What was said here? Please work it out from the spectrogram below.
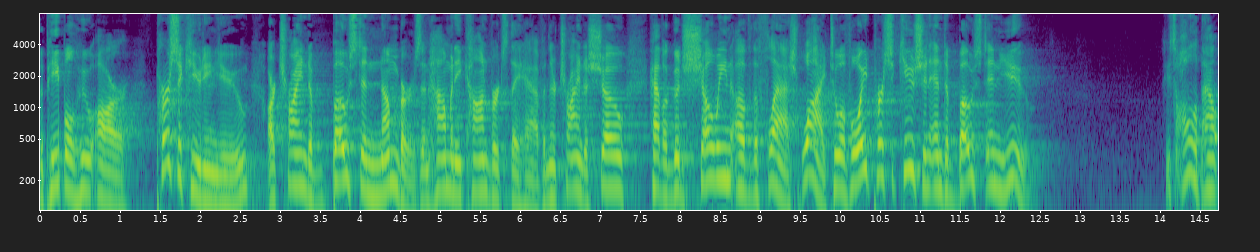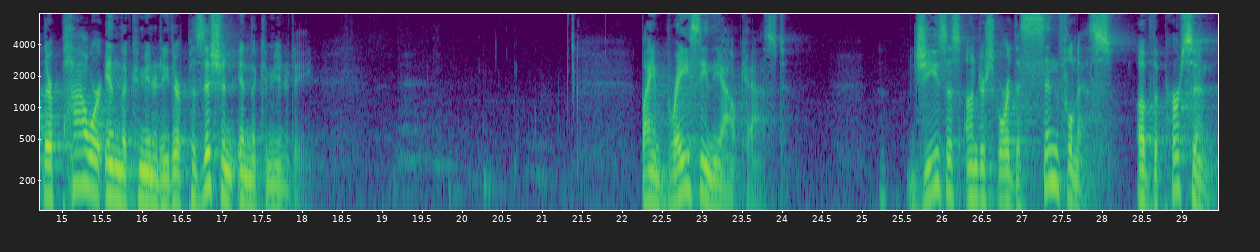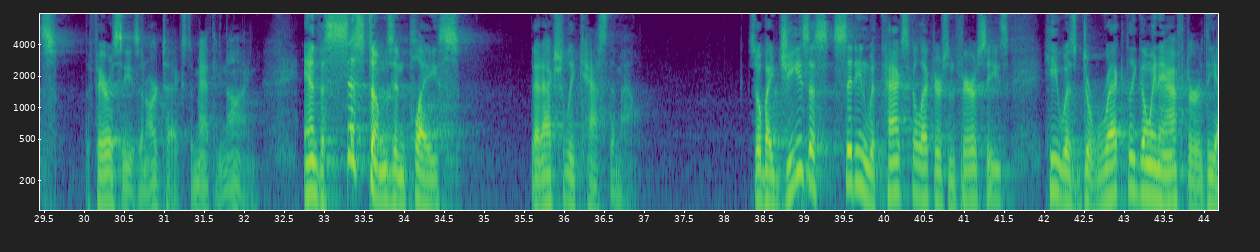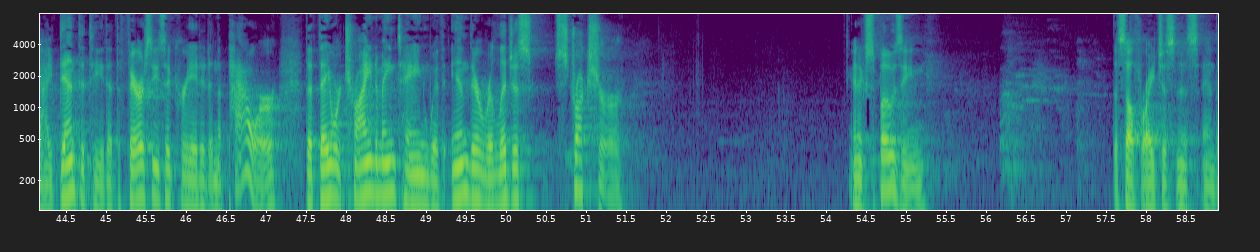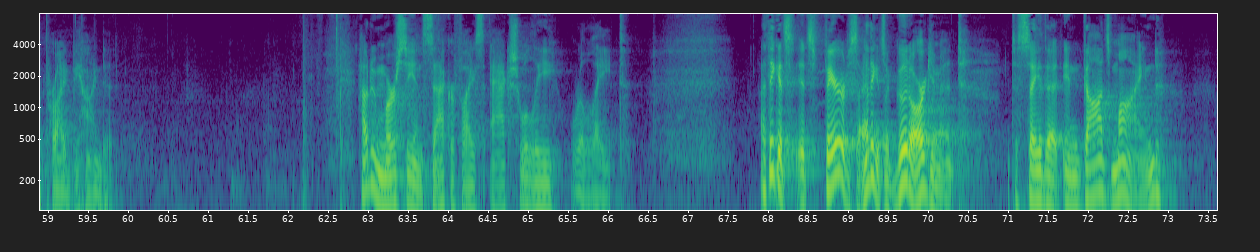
the people who are persecuting you are trying to boast in numbers and how many converts they have. And they're trying to show, have a good showing of the flesh. Why? To avoid persecution and to boast in you. It's all about their power in the community, their position in the community. By embracing the outcast, Jesus underscored the sinfulness of the persons, the Pharisees in our text in Matthew 9, and the systems in place that actually cast them out. So, by Jesus sitting with tax collectors and Pharisees, he was directly going after the identity that the Pharisees had created and the power that they were trying to maintain within their religious structure and exposing the self righteousness and the pride behind it. How do mercy and sacrifice actually relate? I think it's, it's fair to say, I think it's a good argument to say that in God's mind,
